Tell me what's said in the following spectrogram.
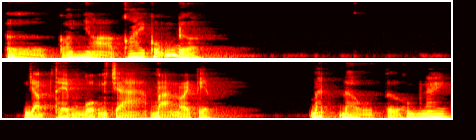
Ừ con nhỏ coi cũng được. Nhập thêm ngụm trà, bà nói tiếp. Bắt đầu từ hôm nay,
